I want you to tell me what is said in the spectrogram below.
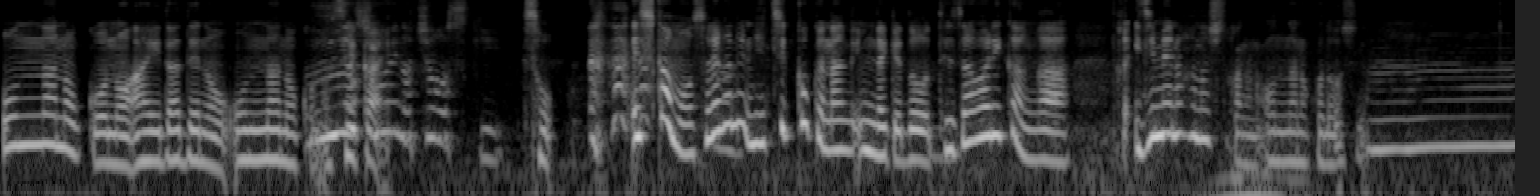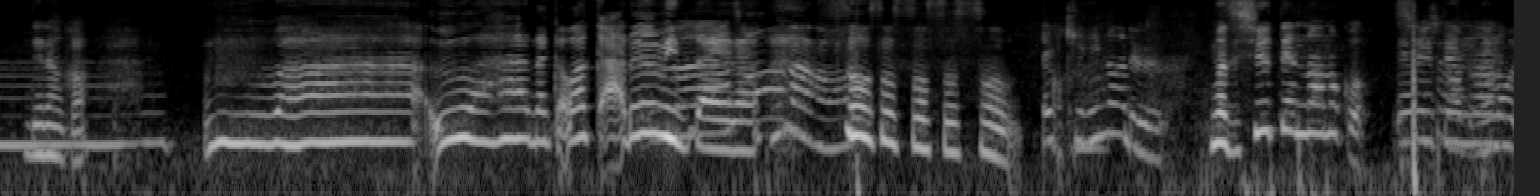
女の子の間での女の子の世うわそういう界の超好きそうえしかもそれがねねちっこくないんだけど手触り感がいじめの話とかなの女の子同士の。ん。でなんかうーわーうわーなんかわかるみたいな。そうそうそうそうそうそう。え気になる。マジ終点のあの子。終点のあの子。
